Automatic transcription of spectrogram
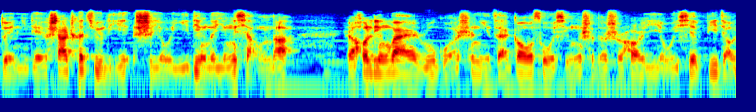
对你这个刹车距离是有一定的影响的。然后，另外，如果是你在高速行驶的时候，有一些比较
